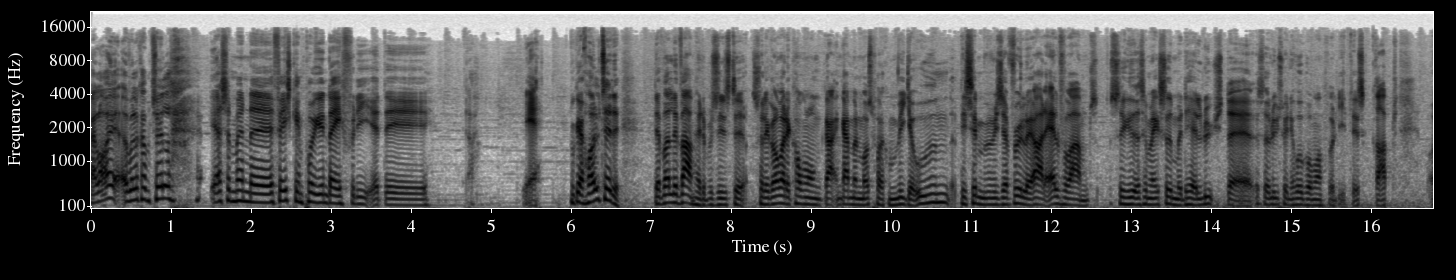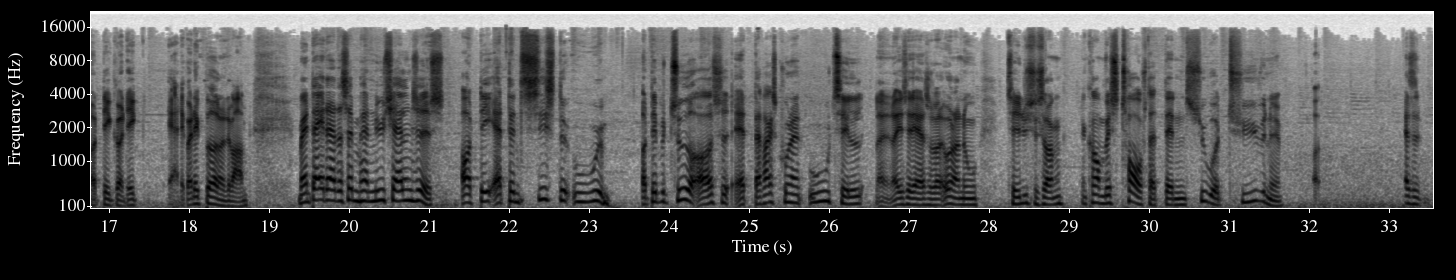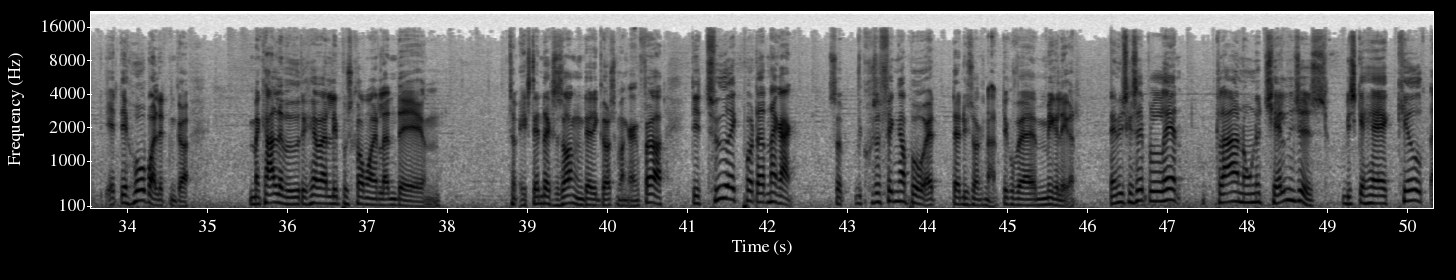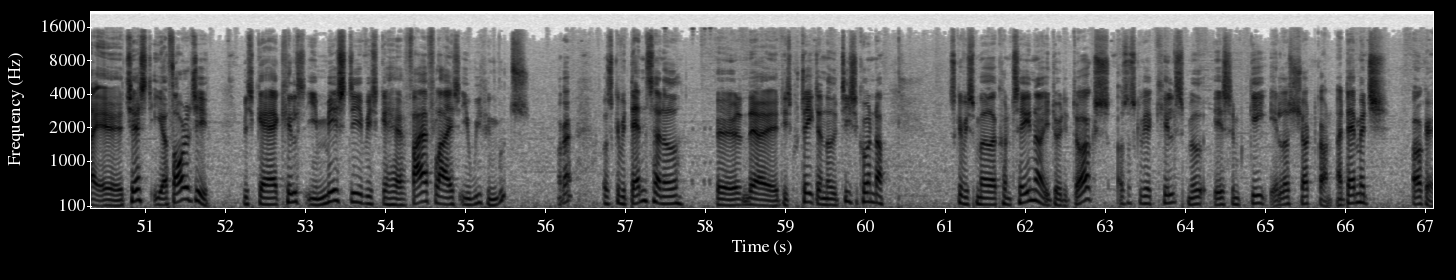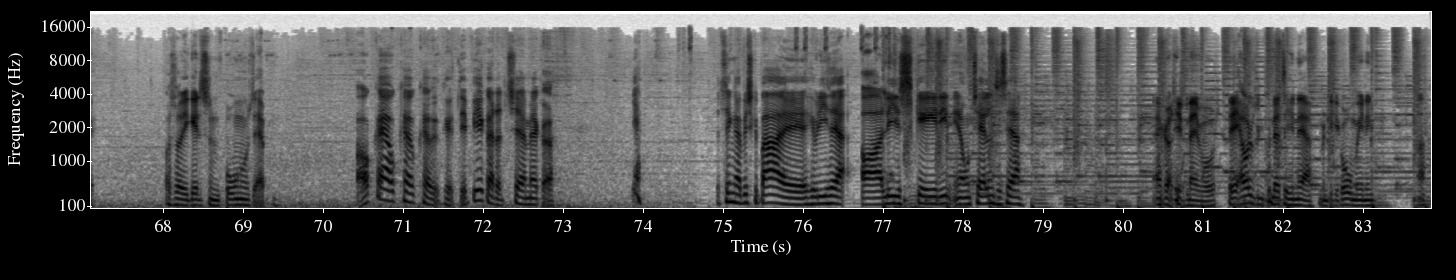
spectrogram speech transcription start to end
Halløj, og velkommen til. Jeg er simpelthen øh, facecam på igen i dag, fordi at, øh, ja, ja, nu kan jeg holde til det. Det har været lidt varmt her det på sidste, så det kan godt være, at det kommer nogle gang, en gang man også prøve at komme videoer uden. Det er simpelthen, hvis jeg føler, at jeg har det alt for varmt, så gider jeg simpelthen ikke sidde med det her lys, der sidder lys ind i hovedet på mig, fordi det er skrabt. Og det gør det ikke, ja, det gør det ikke bedre, når det er varmt. Men i dag der er der simpelthen nye challenges, og det er den sidste uge. Og det betyder også, at der faktisk kun er en uge til, når I ser det her, så er der under nu, til en ny sæson. Den kommer vist torsdag den 27. Og, altså, ja, det håber jeg lidt, den gør. Man kan aldrig vide, det kan være, at lige pludselig kommer et eller andet, øh, som extender sæsonen, det har de gjort så mange gange før. Det tyder ikke på, at der er den her gang. Så vi kunne så fingre på, at der er ny sæson snart. Det kunne være mega lækkert. Men vi skal simpelthen klare nogle challenges. Vi skal have kill, nej, uh, chest i Authority. Vi skal have kills i Misty. Vi skal have Fireflies i Weeping Woods. Okay? Og så skal vi danse hernede. Øh, den der øh, diskotek dernede i 10 sekunder. Så skal vi smadre container i Dirty Dogs. Og så skal vi have kills med SMG eller shotgun. Nej, damage. Okay. Og så igen sådan en bonus af dem. Okay, okay, okay, okay. Det virker da til at med at gøre. Ja. Jeg tænker, at vi skal bare, øh, kan vi lige her, og lige skate ind i nogle challenges her. Jeg kan godt lide den her imod. Det er ærgerligt, at den kun er til hende her, men det giver god mening. Nå.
